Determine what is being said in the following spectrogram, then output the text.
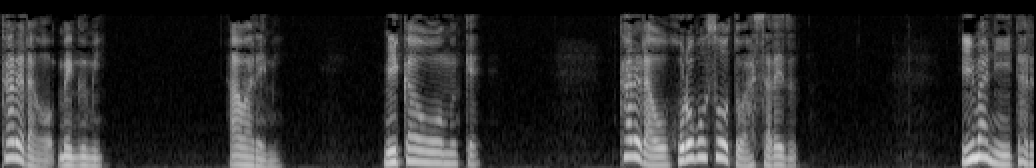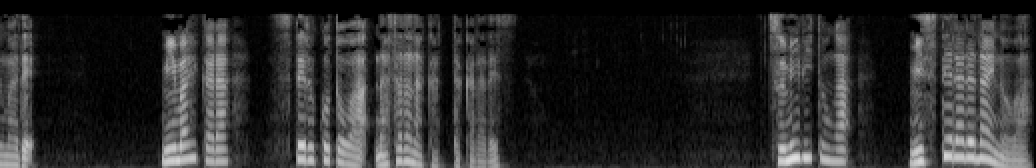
彼らを恵み、憐れみ、御顔を向け、彼らを滅ぼそうとはされず、今に至るまで、見前から捨てることはなさらなかったからです。罪人が見捨てられないのは、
